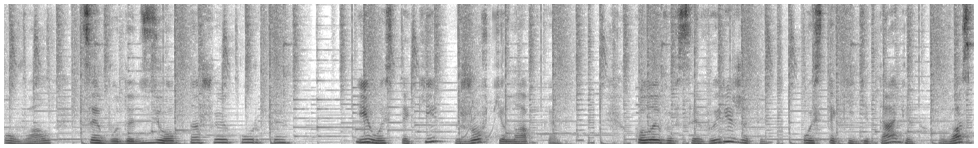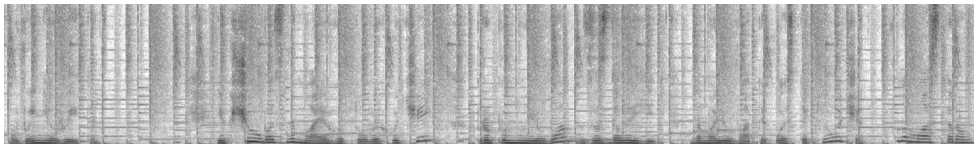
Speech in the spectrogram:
овал. Це буде дзьоб нашої курки. І ось такі жовті лапки. Коли ви все виріжете, ось такі деталі у вас повинні вийти. Якщо у вас немає готових очей, пропоную вам заздалегідь намалювати ось такі очі фломастером.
